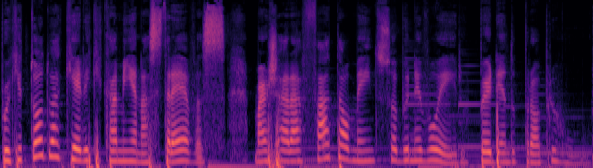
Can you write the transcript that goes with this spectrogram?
porque todo aquele que caminha nas trevas marchará fatalmente sob o nevoeiro, perdendo o próprio rumo.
